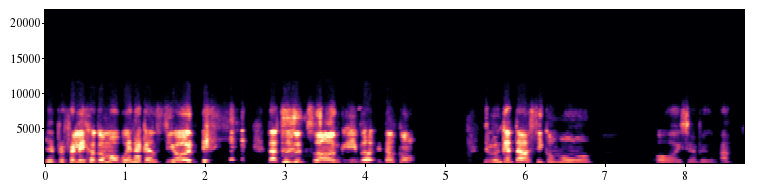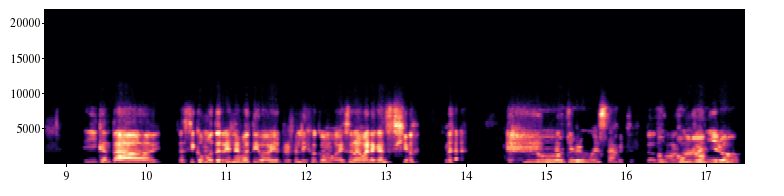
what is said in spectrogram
Y el profe le dijo como, buena canción. That's a good song. Y todo, y todo como... Y el cantaba así como... Ay, se me pegó. Ah. Y cantaba así como terrible motivado y el profe le dijo como, es una buena canción. No, Eso. qué vergüenza. A un compañero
